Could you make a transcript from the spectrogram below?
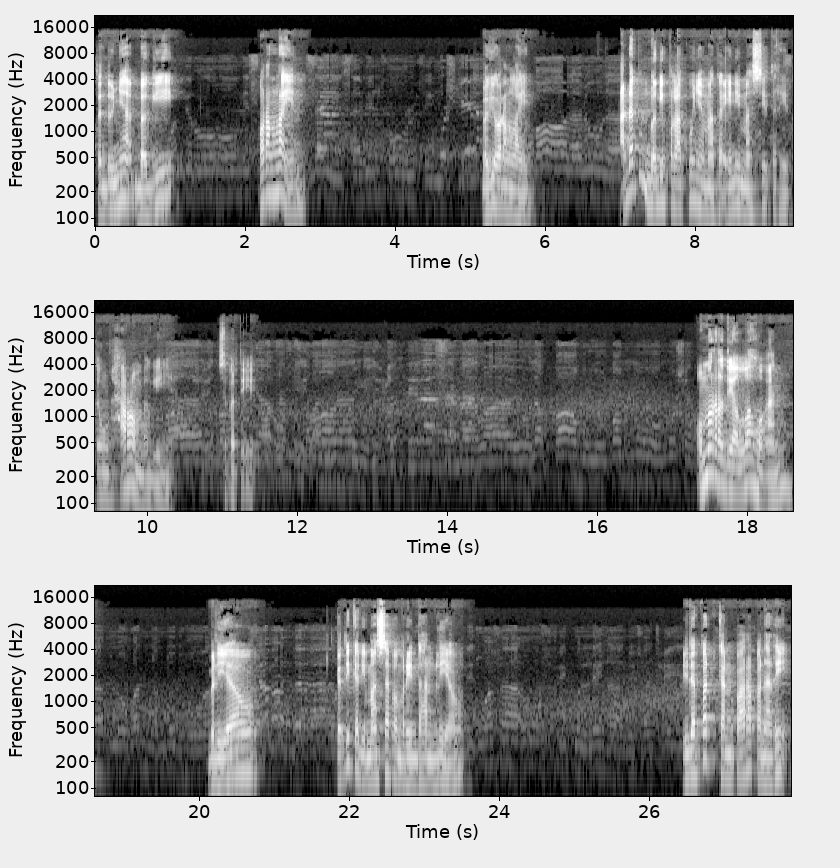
Tentunya bagi orang lain bagi orang lain. Adapun bagi pelakunya maka ini masih terhitung haram baginya. Seperti itu Umar radhiyallahu an beliau ketika di masa pemerintahan beliau didapatkan para penarik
